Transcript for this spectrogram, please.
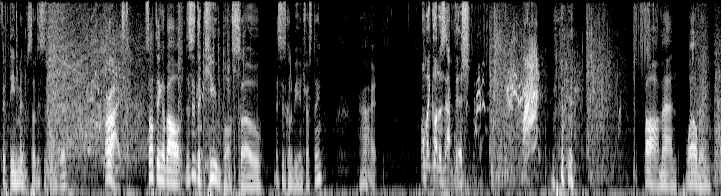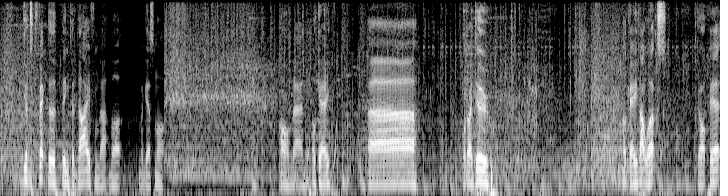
15 minutes, so this is really good. All right, something about this is the cube boss, so this is gonna be interesting. All right. Oh my God, a zapfish! oh man, well then, you'd expect the thing to die from that, but I guess not. Oh man, okay. Uh, what do I do? Okay, that works. Go up here.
